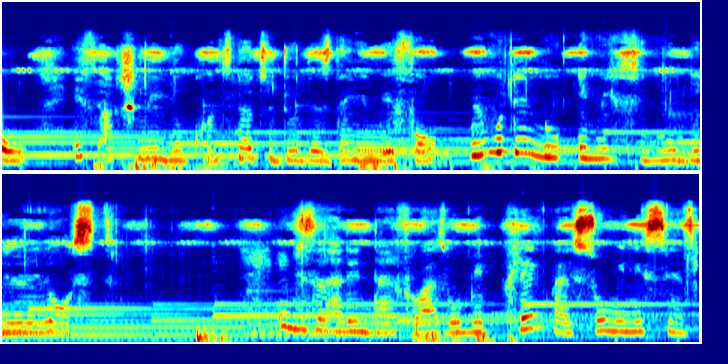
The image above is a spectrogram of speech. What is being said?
oh, if actually you continue to do this, then you may fall. We wouldn't know anything. We'll be lost. If Jesus hadn't died for us, we'll be plagued by so many sins,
